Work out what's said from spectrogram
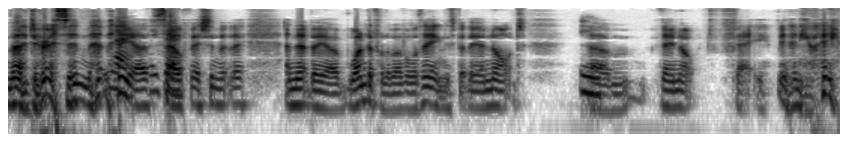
murderous and that they are they selfish and that they and that they are wonderful above all things, but they are not. Mm. Um, they're not fey in any way.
